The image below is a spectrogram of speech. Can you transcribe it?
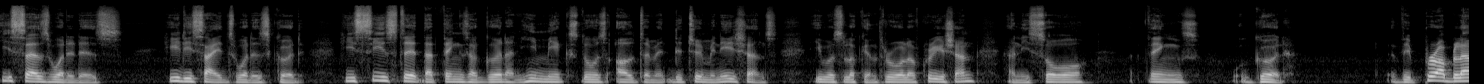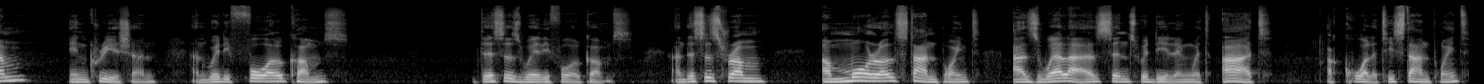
He says what it is. He decides what is good. He sees to it that things are good and he makes those ultimate determinations. He was looking through all of creation and he saw things were good. The problem in creation and where the fall comes, this is where the fall comes. And this is from a moral standpoint, as well as since we're dealing with art, a quality standpoint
